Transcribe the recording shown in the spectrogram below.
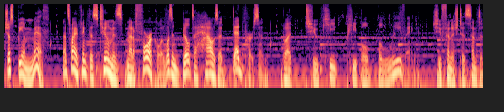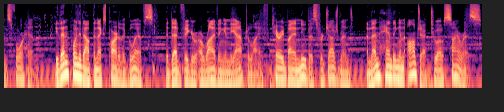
just be a myth. That's why I think this tomb is metaphorical. It wasn't built to house a dead person, but to keep people believing. She finished his sentence for him. He then pointed out the next part of the glyphs, the dead figure arriving in the afterlife, carried by Anubis for judgment, and then handing an object to Osiris.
